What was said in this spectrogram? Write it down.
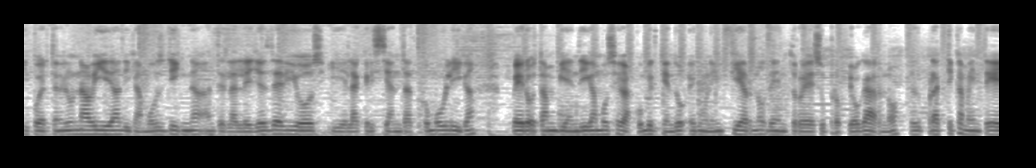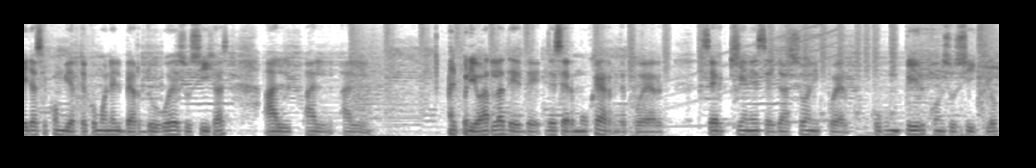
y poder tener una vida, digamos, digna ante las leyes de Dios y de la cristiandad como obliga, pero también, digamos, se va convirtiendo en un infierno dentro de su propio hogar, ¿no? prácticamente ella se convierte como en el verdugo de sus hijas al, al privarla de, de, ser mujer, de poder ser quienes ellas son y poder cumplir con su ciclo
